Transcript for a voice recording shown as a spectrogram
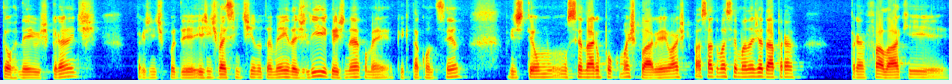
torneios grandes para a gente poder. E a gente vai sentindo também das ligas, né? Como é o que está acontecendo, para a gente ter um, um, cenário um pouco mais claro. Eu acho que passado uma semana já dá para falar que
